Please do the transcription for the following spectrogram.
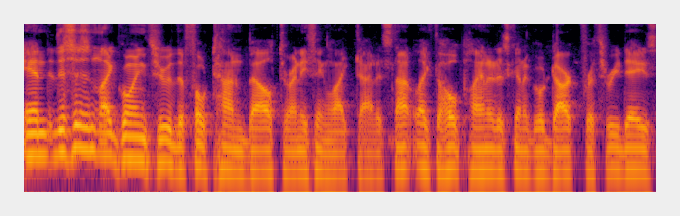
And this isn't like going through the photon belt or anything like that. It's not like the whole planet is going to go dark for three days.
